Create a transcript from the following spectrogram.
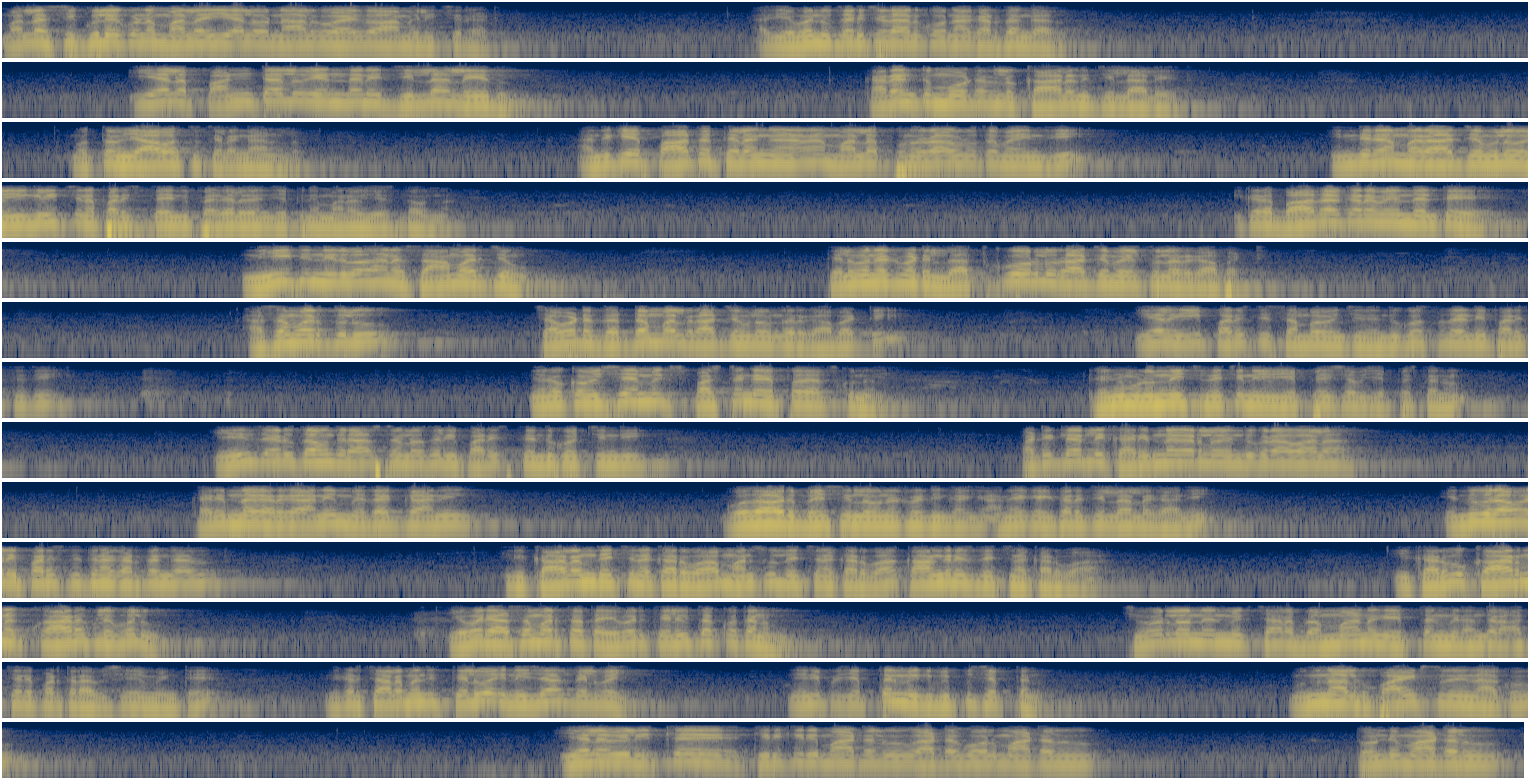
మళ్ళా సిగ్గు లేకుండా మళ్ళీ ఇయ్యాలో నాలుగో ఐదో హామీలు ఇచ్చినాడు అది ఎవరిని ఉద్ధరించడానికో నాకు అర్థం కాదు. ఇవాళ పంటలు ఎండని జిల్లా లేదు. కరెంటు మోటార్లు కాలని జిల్లా లేదు. మొత్తం యావత్తు తెలంగాణలో. అందుకే పాత తెలంగాణ మళ్ళా పునరావృతమైంది. ఇందిరామ రాజ్యంలో ఇగిలిచ్చిన పరిస్థితి అయింది ప్రజలదని చెప్పి నేను మనవి చేస్తా ఉన్నా. ఇక్కడ బాధాకరం ఏంటంటే నీటి నిర్వహణ సామర్థ్యం తెలివైనటువంటి లత్కోర్లు రాజ్యం వెళ్తున్నారు కాబట్టి. అసమర్థులు చవట దద్దమ్మలు రాజ్యంలో ఉన్నారు కాబట్టి ఇవాళ ఈ పరిస్థితి సంభవించింది. ఎందుకు వస్తుందండి ఈ పరిస్థితి? నేను ఒక విషయం మీకు స్పష్టంగా చెప్పదలుచుకున్నాను. రెండు మూడు ఉన్నాయి చిన్న చిన్న చెప్పేసి అవి చెప్పేస్తాను. ఏం జరుగుతూ ఉంది రాష్ట్రంలో అసలు ఈ పరిస్థితి ఎందుకు వచ్చింది? పర్టికులర్లీ కరీంనగర్లో ఎందుకు రావాలా? కరీంనగర్ కానీ మెదక్ కానీ గోదావరి బేసిన్లో ఉన్నటువంటి ఇంకా అనేక ఇతర జిల్లాల్లో కానీ ఎందుకు రావాలి ఈ పరిస్థితి నాకు అర్థం కాదు. ఇది కాలం తెచ్చిన కరువ మనుషులు తెచ్చిన కరువా కాంగ్రెస్ తెచ్చిన కరువా? ఈ కరువు కారణ కారకులు ఎవరు? ఎవరి అసమర్థత ఎవరి తెలివి తక్కువతనం? చివరిలో నేను మీకు చాలా బ్రహ్మాండంగా చెప్తాను మీరు అందరూ ఆశ్చర్యపడతారు ఆ విషయం వింటే. ఇక్కడ చాలామందికి తెలివై నిజాలు తెలివై. నేను ఇప్పుడు చెప్తాను మీకు విప్పి చెప్తాను. ముందు నాలుగు పాయింట్స్ ఉన్నాయి నాకు. ఇలా వీళ్ళు ఇట్లే కిరికిరి మాటలు అడ్డగోలు మాటలు తొండి మాటలు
